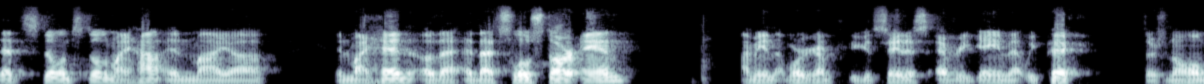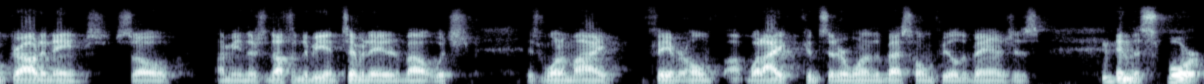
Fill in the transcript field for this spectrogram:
that's still instilled in my in my uh, in my head of that that slow start. And I mean, we're going to you could say this every game that we pick. There's no home crowd in Ames. So I mean, there's nothing to be intimidated about, which is one of my favorite home, uh, what I consider one of the best home field advantages mm-hmm. in the sport.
